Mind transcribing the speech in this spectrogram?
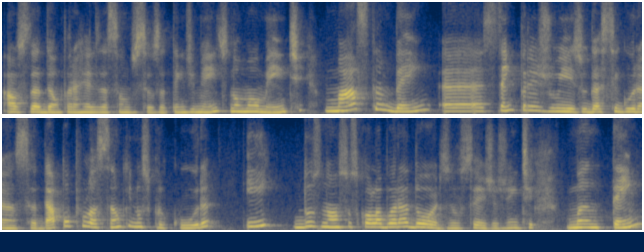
ao cidadão para a realização dos seus atendimentos, normalmente, mas também é, sem prejuízo da segurança da população que nos procura e dos nossos colaboradores, ou seja, a gente mantém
